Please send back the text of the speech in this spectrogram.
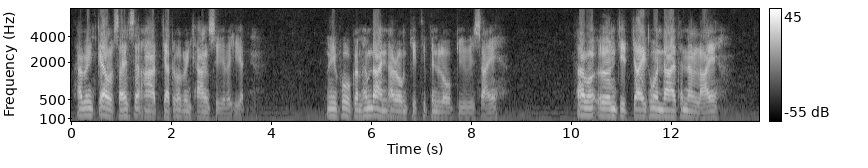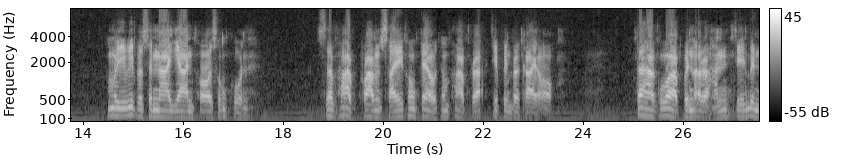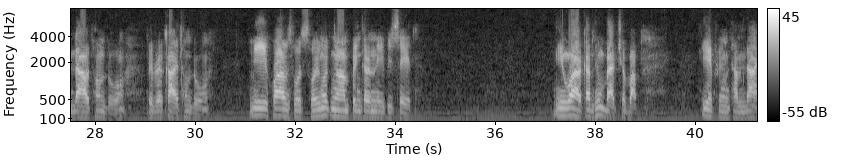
ถ้าเป็นแก้วใสสะอาดจัดว่าเป็นฌานสี่ละเอียด นี่พูดกันทั้งด้านอารมณ์จิตที่เป็นโลกีวิสัย ถ้าบังเอิญจิตใจของบรรดาท่านนั้นหลาย มีวิปัสสนาญาณพอสมควร สภาพความใสของแก้วทั้งภาพพระจะเป็นประกายออก ถ้าหากว่าเป็นอรหันต์จะเห็นเป็นดาวท้องดวง เป็นประกายท้องดวง มีความสดสวยงดงามเป็นกรณีพิเศษ นี่ว่ากันถึงแบบฉบับที่พึงทำได้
